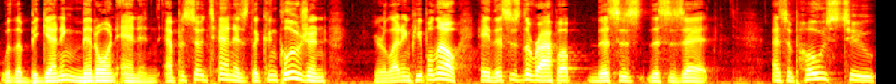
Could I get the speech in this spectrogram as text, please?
with a beginning, middle, and end. And episode 10 is the conclusion. You're letting people know, hey, this is the wrap up. This is this is it as opposed to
